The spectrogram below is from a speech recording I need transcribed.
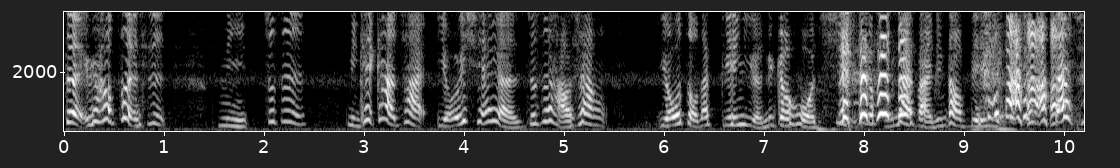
对，然后重点是，你就是你可以看得出来，有一些人就是好像游走在边缘，那个火气、那个不耐烦已经到边缘，但是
